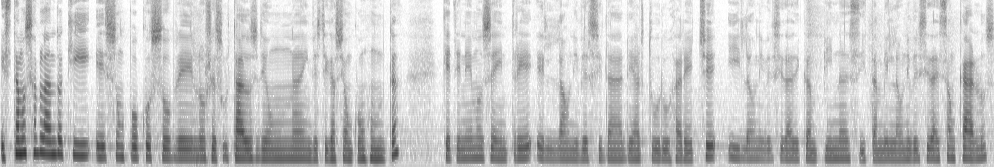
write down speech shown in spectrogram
estamos hablando aquí es un poco sobre los resultados de una investigación conjunta que tenemos entre la Universidad de Arturo Jareche y la Universidad de Campinas y también la Universidad de San Carlos,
